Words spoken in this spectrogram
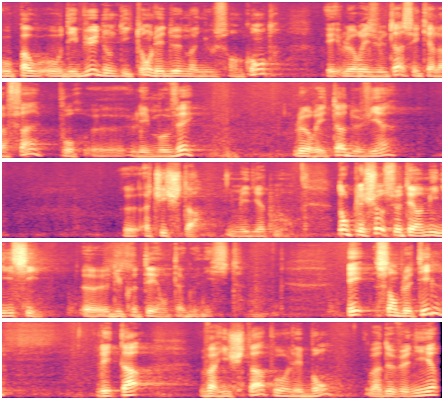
au, au, début, nous dit-on, les deux manus rencontrent, et le résultat, c'est qu'à la fin, pour euh, les mauvais, leur état devient achishta, immédiatement. Donc les choses se terminent ici, du côté antagoniste. Et, semble-t-il, l'état vahishta, pour les bons, va devenir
